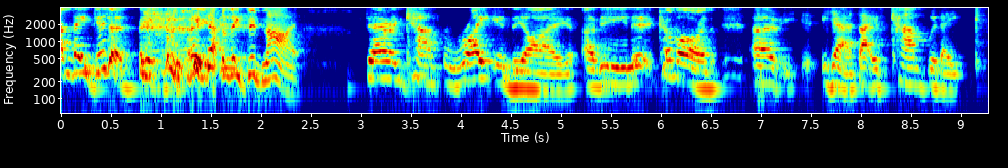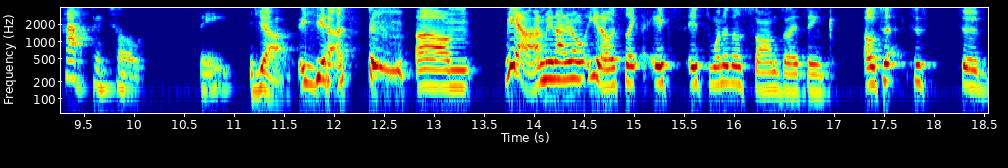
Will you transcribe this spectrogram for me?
And they didn't. yeah, they did not. Staring camp right in the eye. I mean, come on. Uh, yeah, that is camp with a capital C. Yeah. Yes. Um. Yeah. I mean, I don't. You know, it's like it's it's one of those songs that I think. Oh, to to to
